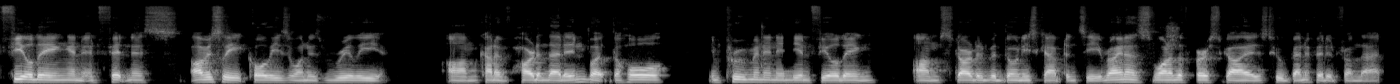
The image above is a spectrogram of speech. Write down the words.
fielding and, and fitness. Obviously, Kohli is the one who's really um, kind of hardened that in, but the whole improvement in Indian fielding um, started with Dhoni's captaincy. Raina's one of the first guys who benefited from that.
